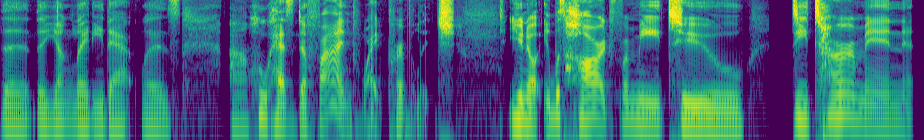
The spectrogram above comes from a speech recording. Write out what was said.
the the young lady that was uh, who has defined white privilege, you know, it was hard for me to determine.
